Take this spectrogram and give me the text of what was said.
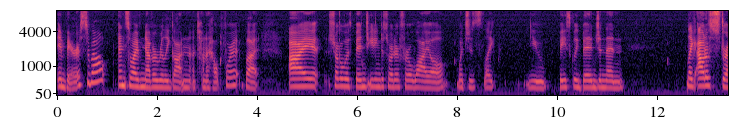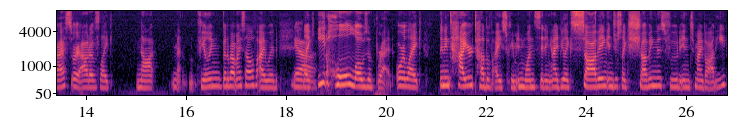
embarrassed about. And so I've never really gotten a ton of help for it, but I struggled with binge eating disorder for a while, which is like you basically binge and then like out of stress or out of like not feeling good about myself, I would yeah, like eat whole loaves of bread or like an entire tub of ice cream in one sitting and I'd be like sobbing and just like shoving this food into my body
